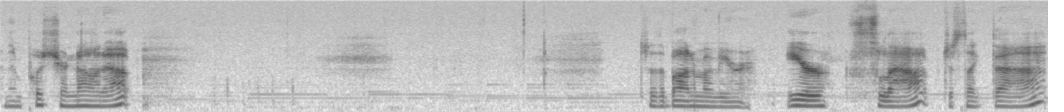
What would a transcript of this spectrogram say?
And then push your knot up. to the bottom of your ear flap, just like that.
